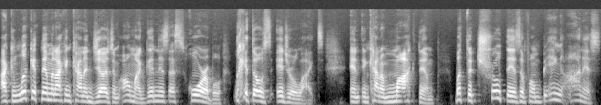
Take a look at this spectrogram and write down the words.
I can look at them and I can kind of judge them. Oh my goodness, that's horrible. Look at those Israelites and, and kind of mock them. But the truth is, if I'm being honest,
